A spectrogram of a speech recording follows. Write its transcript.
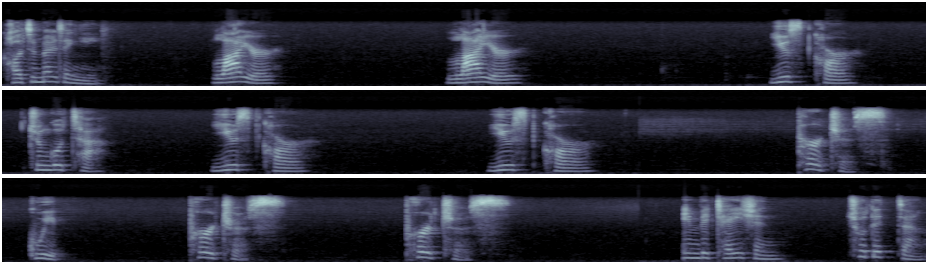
거짓말쟁이 liar liar used car 중고차 used car used car purchase 구입 purchase, purchase. invitation, 초대장.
